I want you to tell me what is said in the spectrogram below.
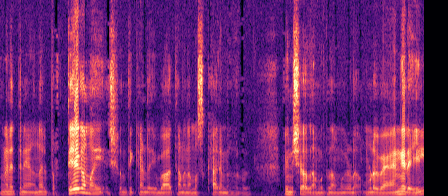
അങ്ങനെ തന്നെയാണ് എന്നാൽ പ്രത്യേകമായി ശ്രദ്ധിക്കേണ്ട ഇബാദത്താണ് നമസ്കാരം എന്നുള്ളത്. ഇൻഷാൽ ഇൻഷാല്ല നമുക്ക് നമ്മുടെ നമ്മുടെ വേങ്ങരയിൽ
